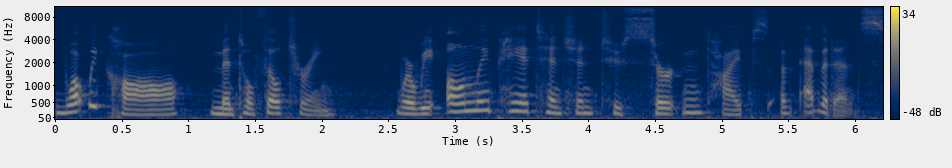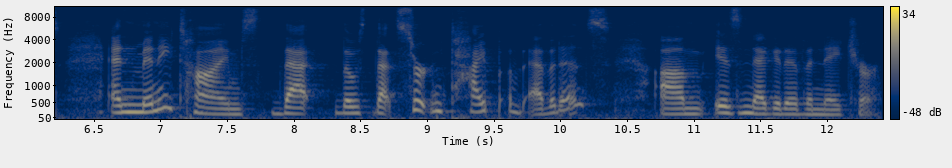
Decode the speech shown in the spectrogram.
what we call mental filtering, where we only pay attention to certain types of evidence, and many times that those that certain type of evidence um, is negative in nature.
